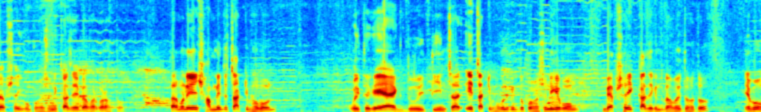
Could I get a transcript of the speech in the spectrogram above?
ব্যবসায়িক এবং প্রশাসনিক কাজে ব্যবহার করা হতো। তার মানে সামনে যে চারটি ভবন, ওই থেকে এক, দুই, তিন, চার, এই চারটি ভবনে কিন্তু প্রশাসনিক এবং ব্যবসায়িক কাজে কিন্তু ব্যবহৃত হতো। এবং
